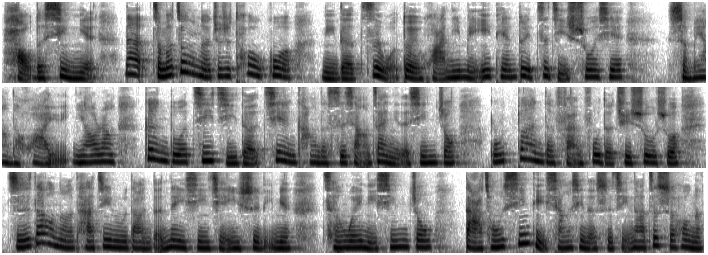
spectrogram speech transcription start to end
好的信念。那怎么种呢？就是透过你的自我对话，你每一天对自己说些。什么样的话语？你要让更多积极的、健康的思想在你的心中不断的、反复的去诉说，直到呢，它进入到你的内心潜意识里面，成为你心中打从心底相信的事情。那这时候呢，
